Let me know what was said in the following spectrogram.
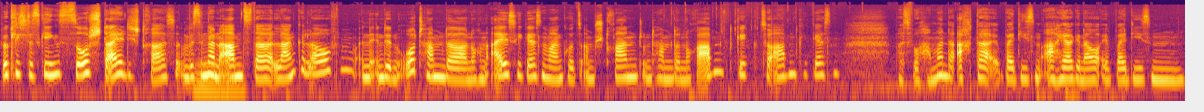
wirklich, das ging so steil, die Straße. Und wir sind dann mhm. abends da lang gelaufen in, in, den Ort, haben da noch ein Eis gegessen, waren kurz am Strand und haben dann noch Abend, zu Abend gegessen was, wo haben wir da? Ach, da bei diesem, ach ja, genau, äh, bei diesem,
